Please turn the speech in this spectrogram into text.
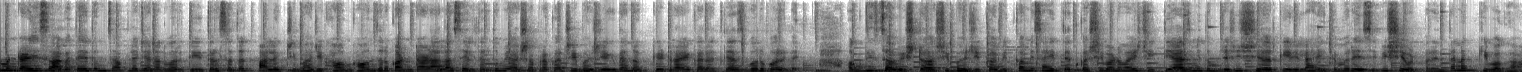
मंडळी स्वागत आहे तुमचं आपल्या चॅनलवरती. तर सतत पालकची भाजी खाऊन खाऊन जर कंटाळा आला असेल तर तुम्ही अशा प्रकारची भजी एकदा नक्की ट्राय करा. त्याचबरोबर अगदी चविष्ट अशी भजी कमीत कमी साहित्यात कशी बनवायची ते आज मी तुमच्याशी शेअर केलेलं आहे. त्यामुळे रेसिपी शेवटपर्यंत नक्की बघा.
